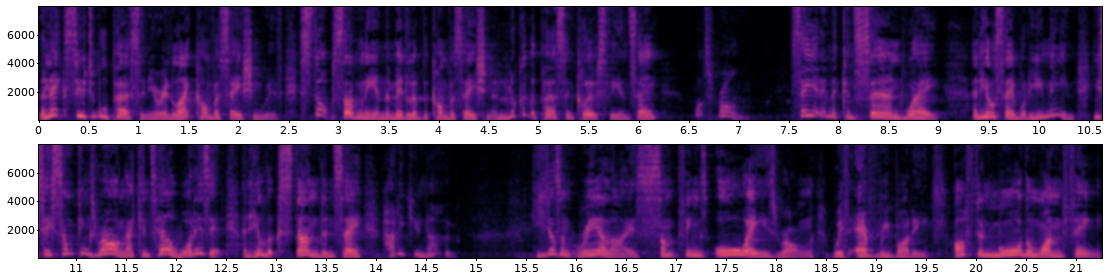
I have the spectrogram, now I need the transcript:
The next suitable person you're in light conversation with, stop suddenly in the middle of the conversation and look at the person closely and say, What's wrong? Say it in a concerned way. And he'll say, What do you mean? You say, Something's wrong. I can tell. What is it? And he'll look stunned and say, How did you know? He doesn't realize something's always wrong with everybody, often more than one thing.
